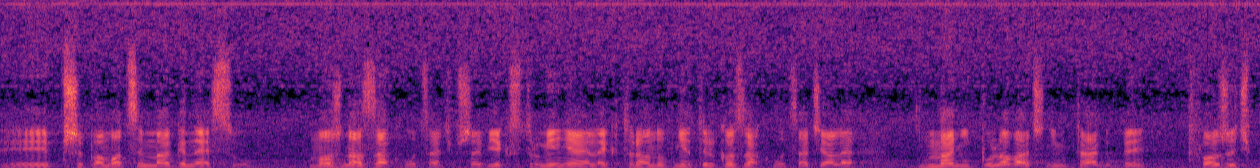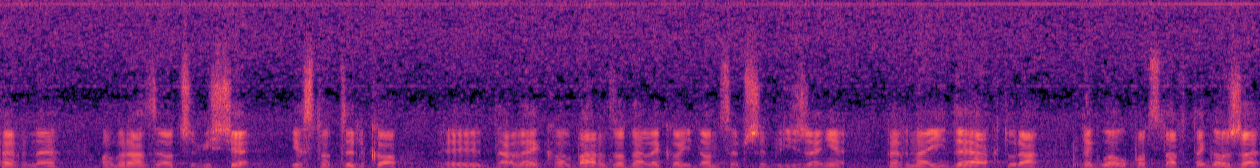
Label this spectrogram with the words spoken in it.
y, przy pomocy magnesu można zakłócać przebieg strumienia elektronów, nie tylko zakłócać, ale manipulować nim tak, by tworzyć pewne obrazy. Oczywiście jest to tylko y, daleko, bardzo daleko idące przybliżenie, pewna idea, która legła u podstaw tego, że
